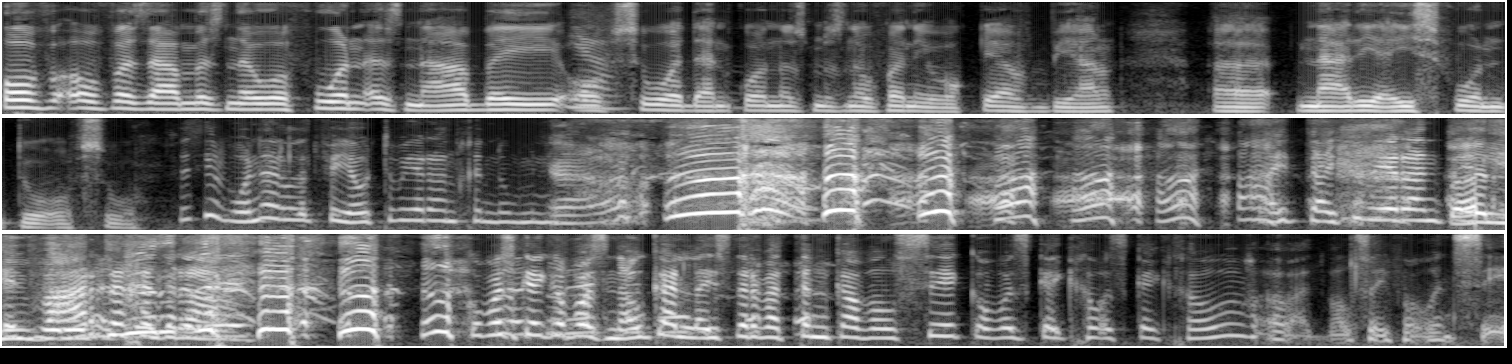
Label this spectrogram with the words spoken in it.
of of as ons nou 'n foon is naby ja. of so dan kon ons mos nou van die hokkie af bel uh na die huisfoon toe of so. Dis nie wonder hulle het vir jou 2 rand genoem nie. Ja. Hy het 2 rand het waarde gedra. Kom ons kyk of ons nou kan luister wat Tinka wil sê. Kom ons kyk ons kyk gou wat wil sy vir ons sê.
